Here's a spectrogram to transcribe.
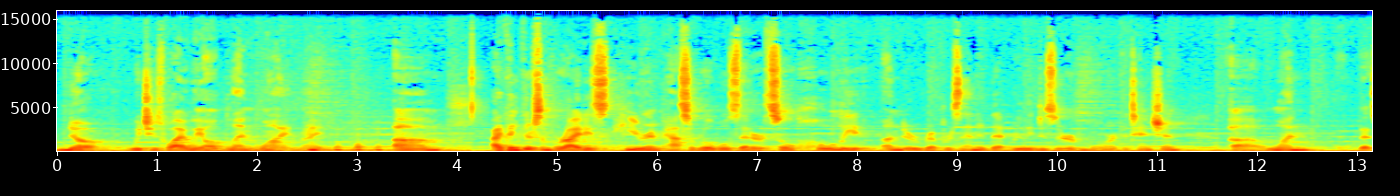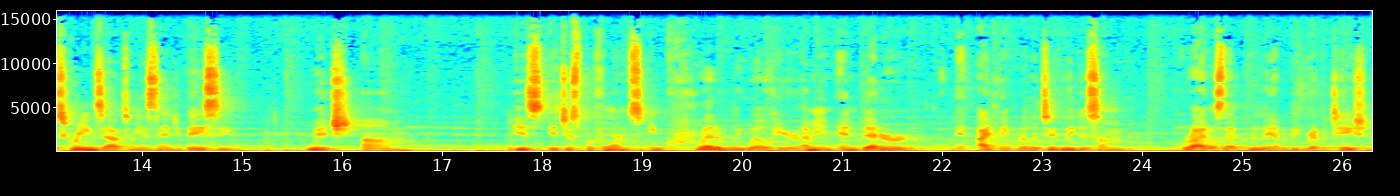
no. which is why we all blend wine, right? um, I think there's some varieties here in Paso Robles that are so wholly underrepresented that really deserve more attention. Uh, one that screams out to me is Sangiovese, which um, is it just performs incredibly well here. I mean, and better, I think, relatively to some varietals that really have a big reputation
